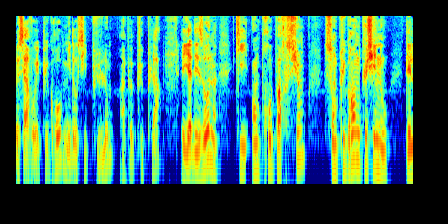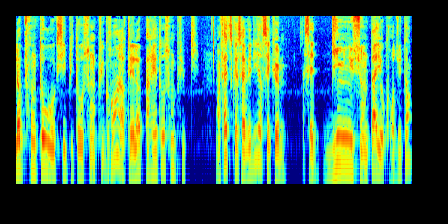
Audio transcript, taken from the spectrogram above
Le cerveau est plus gros, mais il est aussi plus long, un peu plus plat. Et il y a des zones qui, en proportion, sont plus grandes que chez nous. Les lobes frontaux ou occipitaux sont plus grands alors que les lobes pariétaux sont plus petits. En fait, ce que ça veut dire, c'est que cette diminution de taille au cours du temps,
